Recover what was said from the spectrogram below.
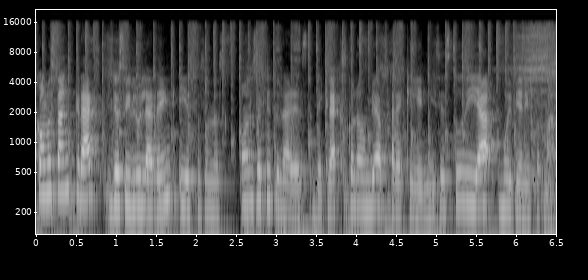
¿Cómo están cracks? Yo soy Lula Ring y estos son los 11 titulares de Cracks Colombia para que inicies tu día muy bien informado.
